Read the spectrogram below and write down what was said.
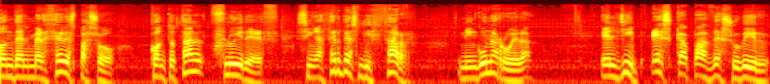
Donde el Mercedes pasó con total fluidez, sin hacer deslizar ninguna rueda, el Jeep es capaz de subir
